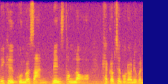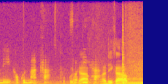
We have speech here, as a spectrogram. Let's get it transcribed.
นี่คือคุณวสันต์เบนซ์ทองหล่อแขกรับเชิญของเราในวันนี้ขอบคุณมากค่ะ ขอบคุณสวัสครัดีบค่ะ สวัสดีครับ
